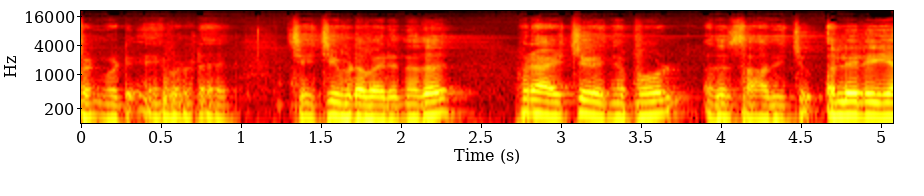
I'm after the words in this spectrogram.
പെൺകുട്ടി ഇവരുടെ ചേച്ചി ഇവിടെ വരുന്നത്. ഒരാഴ്ച കഴിഞ്ഞപ്പോൾ അത് സാധിച്ചു. അല്ലേലിയ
